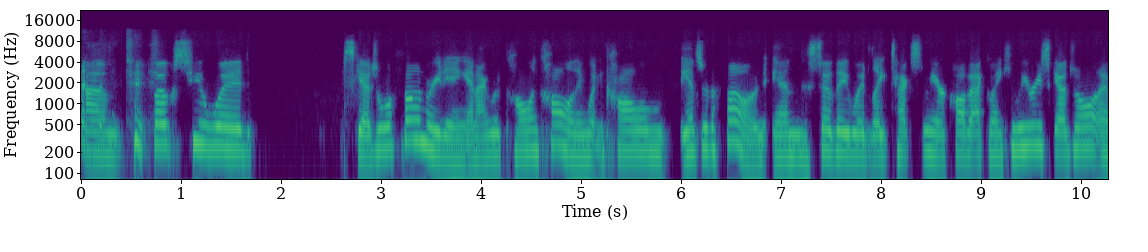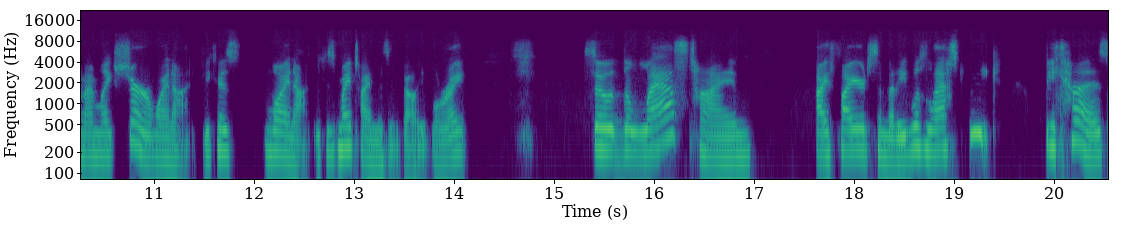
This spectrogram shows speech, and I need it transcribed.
Um, folks who would schedule a phone reading and i would call and call and they wouldn't call answer the phone. And so they would like text me or call back going can we reschedule? And i'm like sure why not? Because why not? Because my time isn't valuable right? So the last time i fired somebody was last week because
